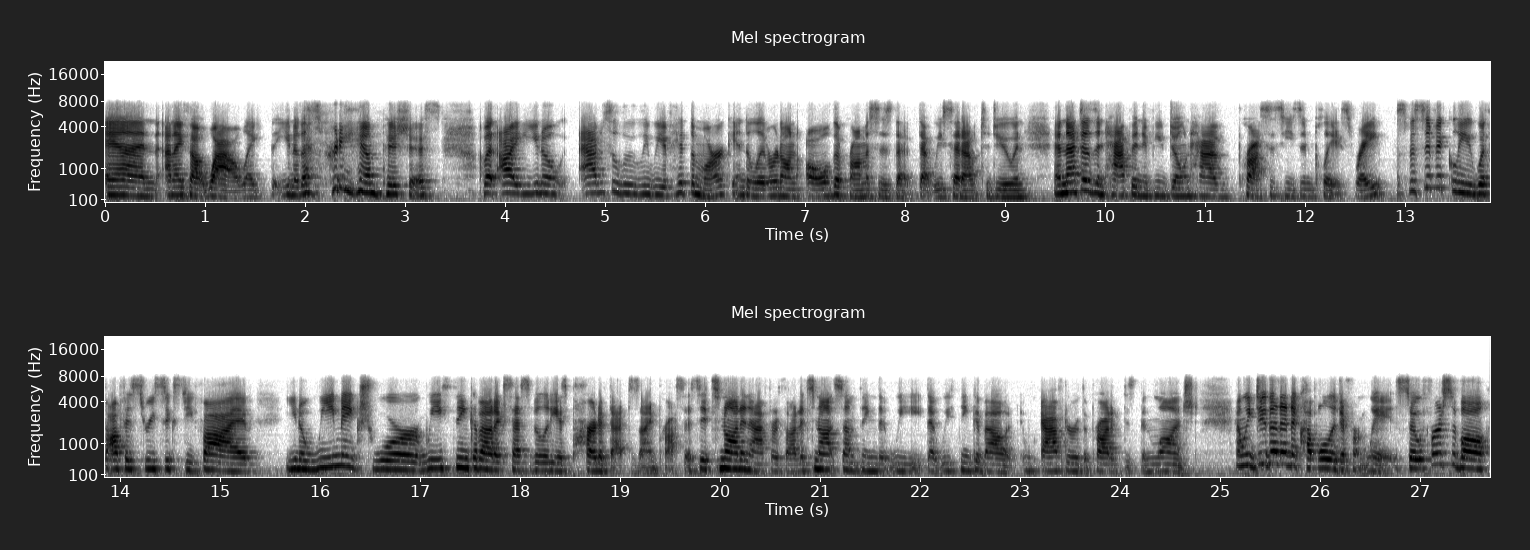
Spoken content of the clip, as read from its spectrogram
and and i thought wow like you know that's pretty ambitious. But i you know absolutely we have hit the mark and delivered on all the promises that that we set out to do. And and that doesn't happen if you don't have processes in place right? Specifically with office 365 you know, we make sure we think about accessibility as part of that design process. It's not an afterthought. It's not something that we that we think about after the product has been launched. And we do that in a couple of different ways. So first of all,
